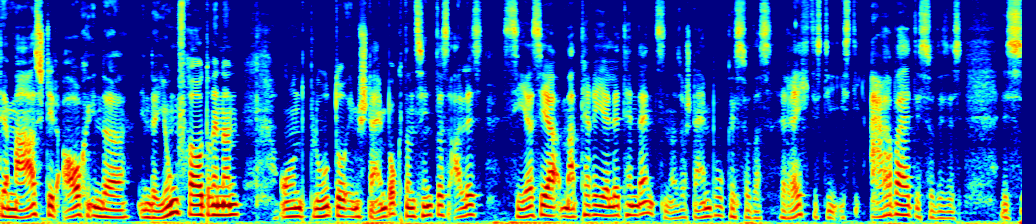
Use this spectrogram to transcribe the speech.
der Mars steht auch in der, in der Jungfrau drinnen und Pluto im Steinbock, dann sind das alles sehr, sehr materielle Tendenzen. Also Steinbock ist so das Recht, ist die, ist die Arbeit, ist so dieses, ist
